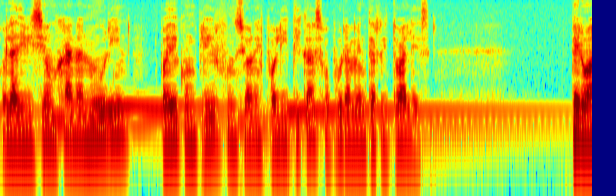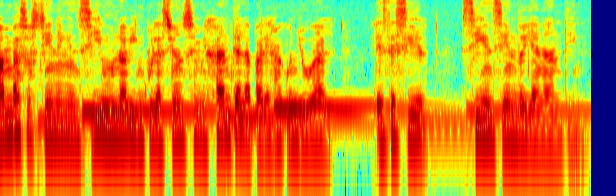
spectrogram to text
o la división Hanan-Urin puede cumplir funciones políticas o puramente rituales, pero ambas sostienen en sí una vinculación semejante a la pareja conyugal, es decir, siguen siendo Yanantin.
